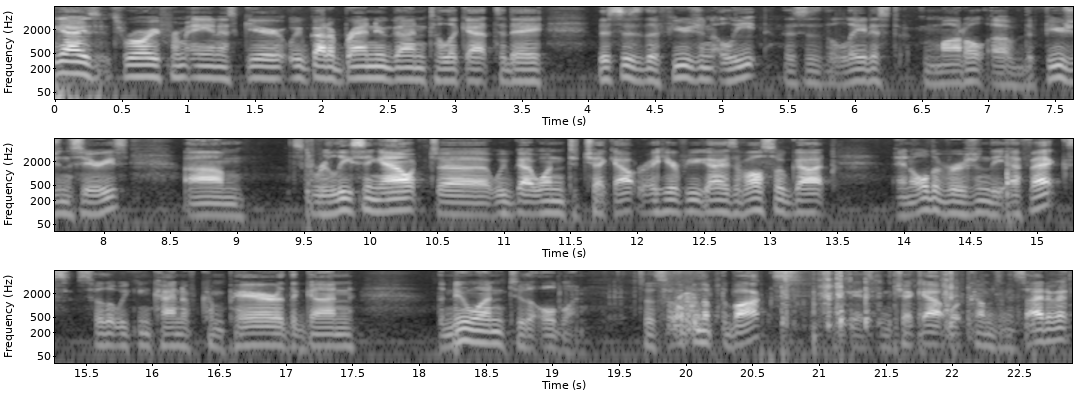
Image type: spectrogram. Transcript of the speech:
guys, it's Rory from ANS Gear. We've got a brand new gun to look at today. This is the Fusion Elite. This is the latest model of the Fusion series. Um, it's releasing out. Uh, we've got one to check out right here for you guys. I've also got an older version, the FX, so that we can kind of compare the gun, the new one to the old one. So let's open up the box. You guys can check out what comes inside of it.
